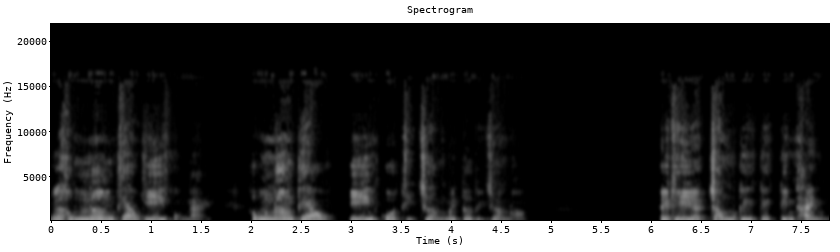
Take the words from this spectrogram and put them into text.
chúng ta không nương theo ý của ngài không nương theo ý của thị trường Mr. thị trường đó. Thế thì trong cái cái kinh thánh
